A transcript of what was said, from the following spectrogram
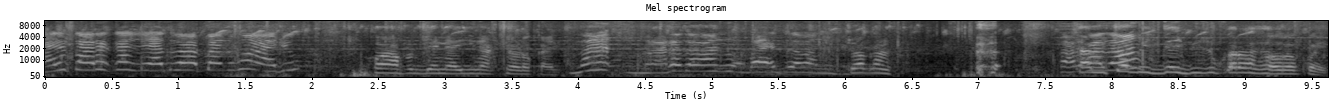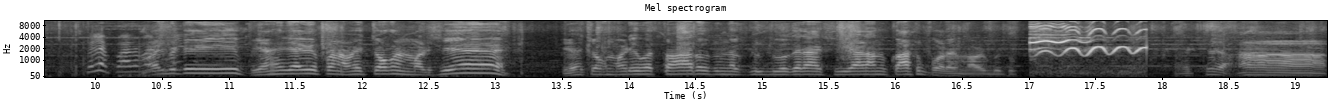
અરે તારે કાલ લેદવા આપવાનું હું આર્યું હો આપણે બેન આવી નાખ્યો કાલ. ના મારે જવાનું બાય જવાનું ચોકણ. તમે તો બીજે બીજું કરો છો હવે કોઈ. મારી બેટી ભેંસ આવી પણ હવે ચોકન મળશે. ભેંસ ચોક મળી હોત તો સારું હતું ને દૂધ વગેરે શિયાળાનું કાઠું પડે મારું હા.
